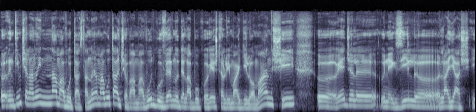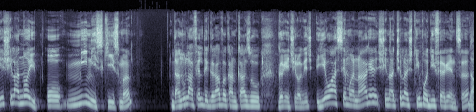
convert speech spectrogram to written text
uh, în timp ce la noi n-am avut asta. Noi am avut altceva. Am avut guvernul de la București al lui Marghiloman și uh, regele în exil uh, la Iași. E și la noi o mini-schismă dar nu la fel de gravă ca în cazul grecilor. Deci e o asemănare și în același timp o diferență. Da.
